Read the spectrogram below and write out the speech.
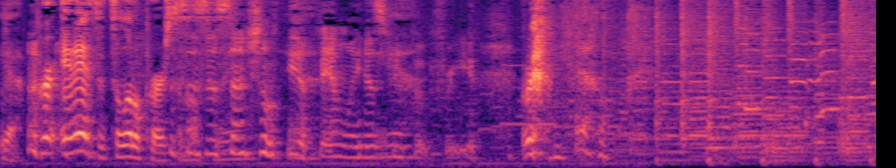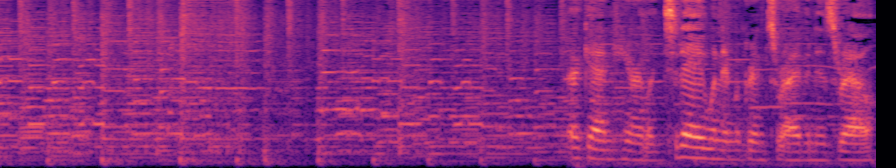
Yeah. it is. It's a little personal. This is essentially yeah. a family history yeah. book for you. yeah. Again here, like today, when immigrants arrive in Israel,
